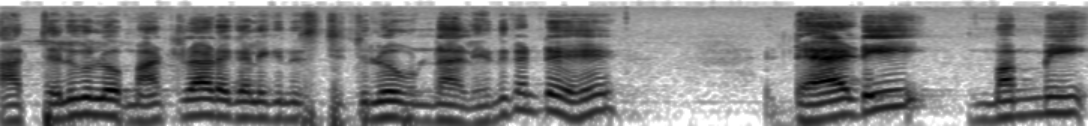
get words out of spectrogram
ఆ తెలుగులో మాట్లాడగలిగిన స్థితిలో ఉండాలి. ఎందుకంటే డాడీ మమ్మీ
